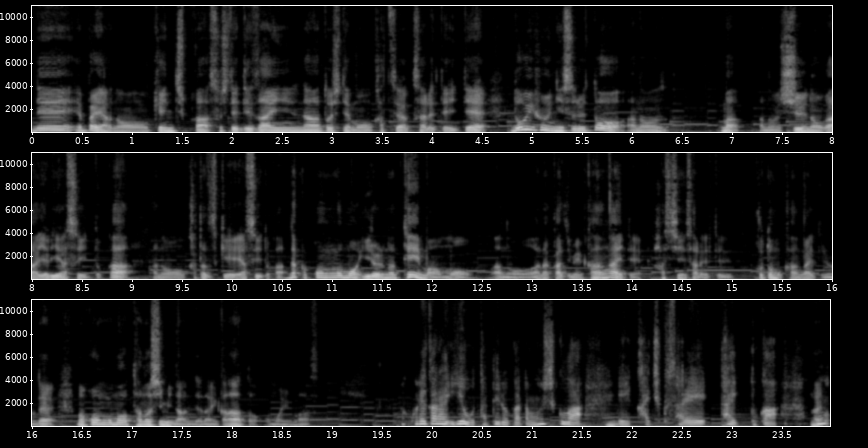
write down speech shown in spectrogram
で、やっぱりあの、建築家、そしてデザイナーとしても活躍されていて、どういうふうにすると、あの、まあ、あの、収納がやりやすいとか、あの、片付けやすいとか、なんか今後もいろいろなテーマをもう、あの、あらかじめ考えて発信されてることも考えているので、まあ、今後も楽しみなんじゃないかなと思います。これから家を建てる方、もしくは、うん、えー、改築されたいとか、はい、ま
